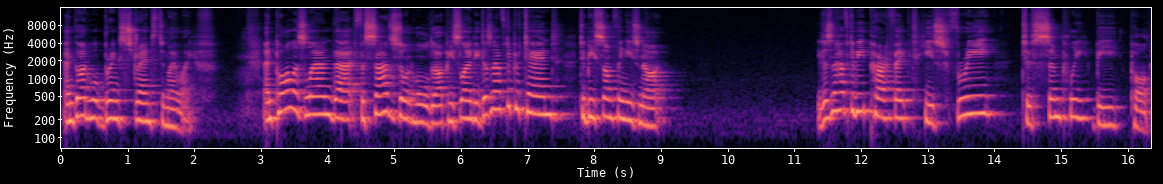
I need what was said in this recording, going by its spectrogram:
And God will bring strength to my life. And Paul has learned that facades don't hold up. He's learned he doesn't have to pretend to be something he's not. He doesn't have to be perfect. He's free to simply be Paul.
